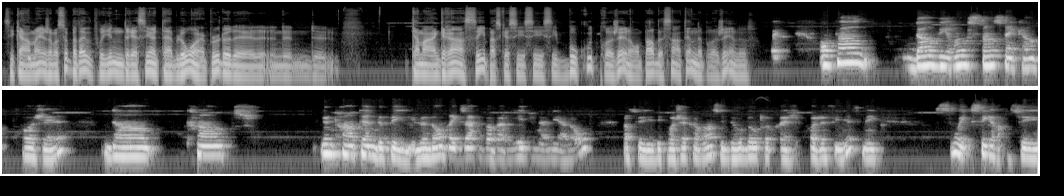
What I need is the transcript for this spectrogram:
C'est quand même, j'aimerais ça peut-être vous pourriez nous dresser un tableau un peu de, de comment grand c'est, parce que c'est beaucoup de projets. On parle de centaines de projets. On parle d'environ 150 projets dans 30, une trentaine de pays. Le nombre exact va varier d'une année à l'autre parce qu'il y a des projets commencent et d'autres projets, finissent, mais oui, c'est grand. C'est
